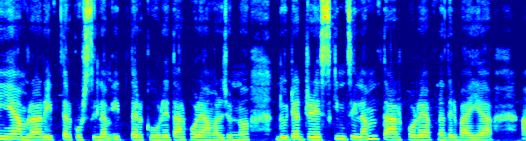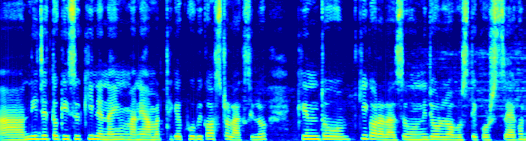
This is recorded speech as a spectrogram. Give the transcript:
নিয়ে আমরা ইফতার করছিলাম, ইফতার করে তারপরে আমার জন্য দুইটা ড্রেস কিনছিলাম। তারপরে আপনাদের বাইয়া নিজে তো কিছু কিনে নাই মানে আমার থেকে খুবই কষ্ট লাগছিল। কিন্তু কি করার আছে, উনি জোর অবস্থি করছে, এখন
